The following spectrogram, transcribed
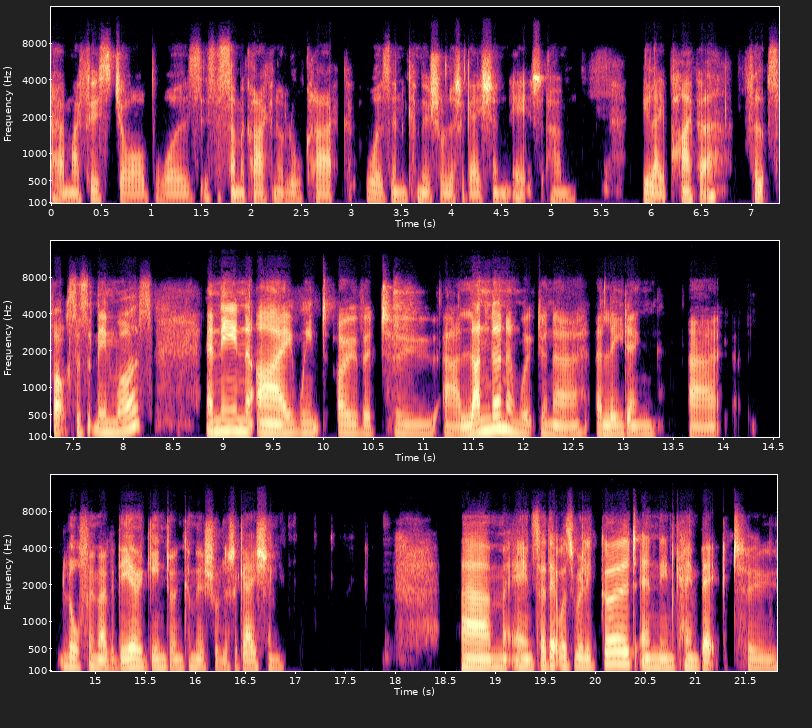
uh, my first job was as a summer clerk and a law clerk was in commercial litigation at um, DLA Piper, Phillips Fox as it then was. And then I went over to uh, London and worked in a, a leading uh, law firm over there, again doing commercial litigation. Um, and so that was really good. And then came back to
